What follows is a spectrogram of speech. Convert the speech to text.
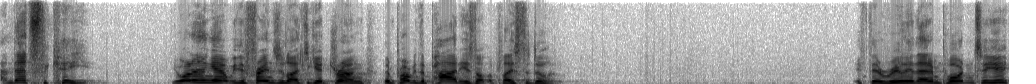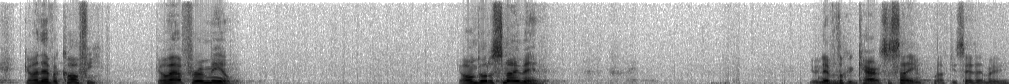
And that's the key. You want to hang out with your friends who like to get drunk, then probably the party is not the place to do it. If they're really that important to you, go and have a coffee. Go out for a meal. Go and build a snowman. You'll never look at carrots the same after you see that movie.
